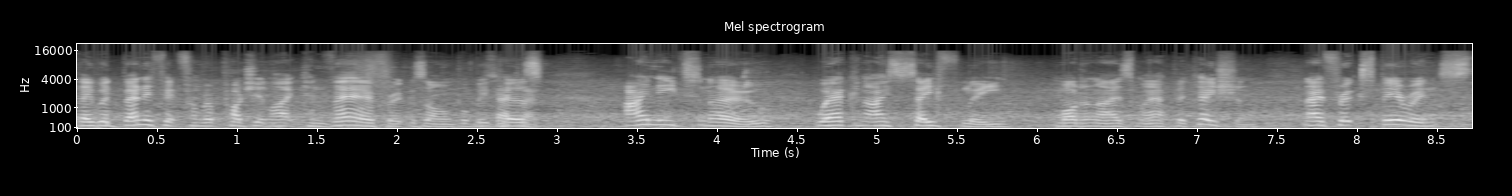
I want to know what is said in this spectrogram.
they would benefit from a project like Konveyor, for example, because exactly. I need to know where can I safely modernize my application. Now for experienced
